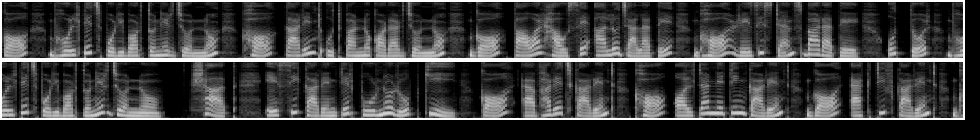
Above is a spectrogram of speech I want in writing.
ক, ভোল্টেজ পরিবর্তনের জন্য। খ, কারেন্ট উৎপন্ন করার জন্য। গ, পাওয়ার হাউসে আলো জ্বালাতে। ঘ, রেজিস্ট্যান্স বাড়াতে। উত্তর, ভোল্টেজ পরিবর্তনের জন্য। সাত, এসি কারেন্টের পূর্ণরূপ কি? ক, অ্যাভারেজ কারেন্ট। খ, অল্টারনেটিং কারেন্ট। গ, অ্যাক্টিভ কারেন্ট। ঘ,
